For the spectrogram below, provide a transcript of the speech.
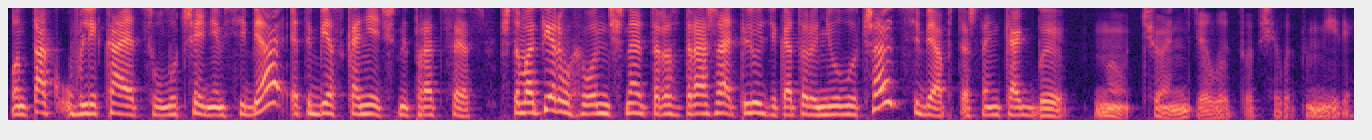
Он так увлекается улучшением себя, это бесконечный процесс, что, во-первых, его начинают раздражать люди, которые не улучшают себя, потому что они как бы, ну, что они делают вообще в этом мире?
